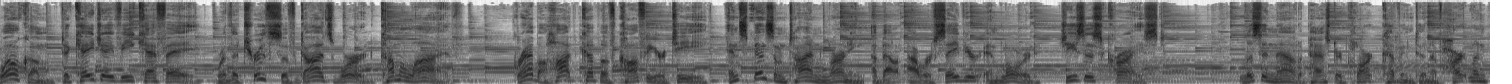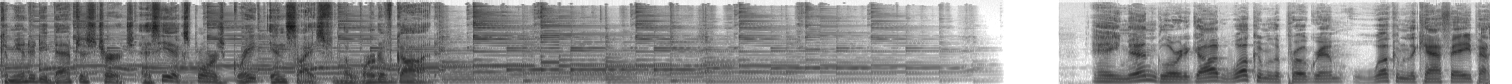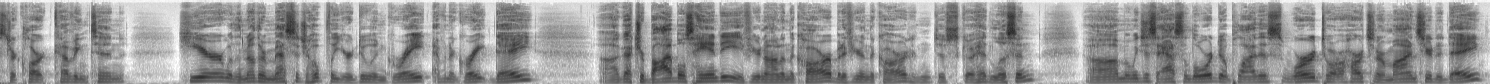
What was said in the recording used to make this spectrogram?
Welcome to KJV Cafe, where the truths of God's Word come alive. Grab a hot cup of coffee or tea and spend some time learning about our Savior and Lord, Jesus Christ. Listen now to Pastor Clark Covington of Heartland Community Baptist Church as he explores great insights from the Word of God. Amen. Glory to God. Welcome to the program. Welcome to the cafe. Pastor Clark Covington here with another message. Hopefully, you're doing great, having a great day. I uh, got your Bibles handy if you're not in the car, but if you're in the car, then just go ahead and listen. Um, and we just ask the Lord to apply this word to our hearts and our minds here today.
